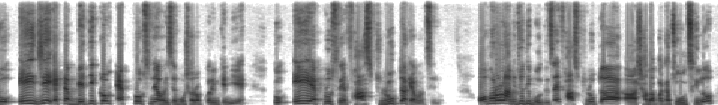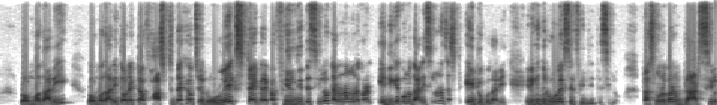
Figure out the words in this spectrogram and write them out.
তো এই যে একটা ব্যতিক্রম অ্যাপ্রোচ নেওয়া হয়েছে মোশারফ করিমকে নিয়ে, তো এই অ্যাপ্রোচে ফার্স্ট লুকটা কেমন ছিল? ওভারঅল আমি যদি বলতে চাই ফার্স্ট লুকটা সাদা পাকা চুল ছিল লম্বা দাড়ি। লম্বা দাড়িতে অনেকটা ফার্স্ট দেখা হচ্ছে রোলেক্স টাইপের একটা ফিল দিতেছিল। কেননা মনে করেন এদিকে কোনো দাড়ি ছিল না জাস্ট এইটুকু দাড়ি। এটা কিন্তু রোলেক্স এর ফিল দিতেছিল। প্লাস মনে করেন ব্লাড ছিল।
